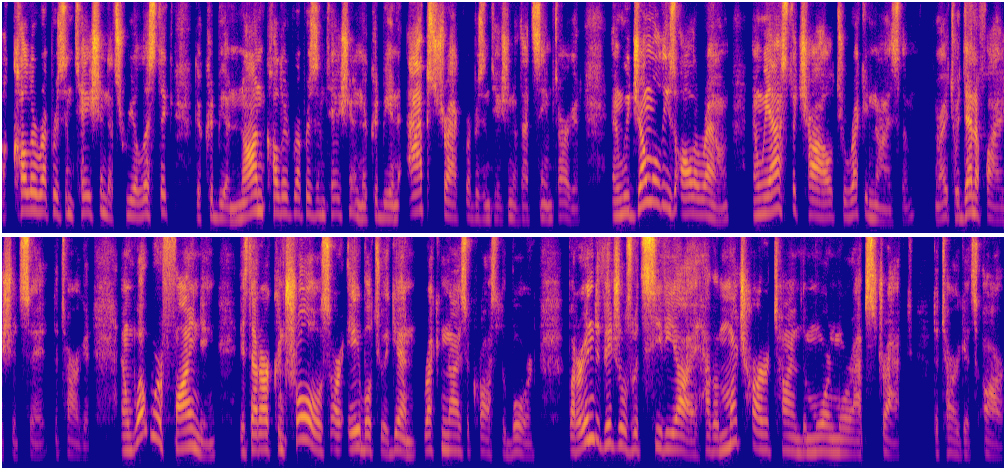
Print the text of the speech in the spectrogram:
a color representation that's realistic. There could be a non-colored representation, and there could be an abstract representation of that same target. And we jumble these all around, and we ask the child to recognize them, right? To identify, I should say, the target. And what we're finding is that our controls are able to, again, recognize across the board, but our individuals with CVI have a much harder time the more and more abstract the targets are.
